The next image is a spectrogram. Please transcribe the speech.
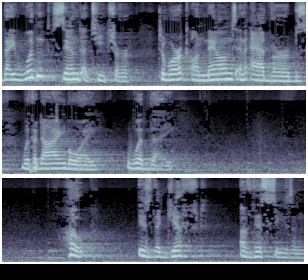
They wouldn't send a teacher to work on nouns and adverbs with a dying boy, would they? Hope is the gift of this season.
